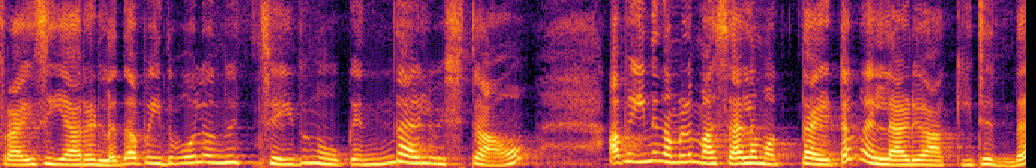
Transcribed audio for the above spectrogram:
ഫ്രൈ ചെയ്യാറുള്ളത്. അപ്പോൾ ഇതുപോലെ ഒന്ന് ചെയ്ത് നോക്കുക എന്തായാലും ഇഷ്ടമാവും അപ്പോൾ ഇനി നമ്മൾ മസാല മൊത്തമായിട്ടും എല്ലാവരും ആക്കിയിട്ടുണ്ട്.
